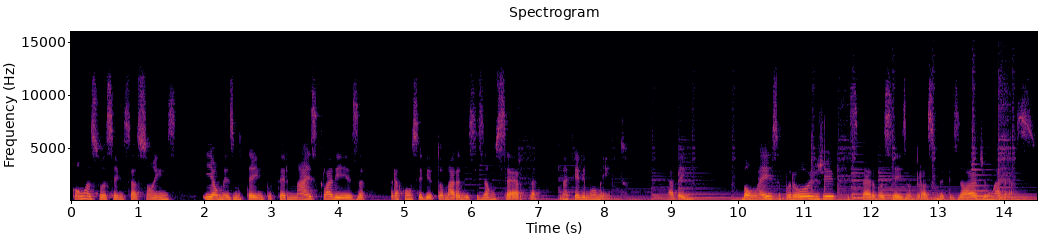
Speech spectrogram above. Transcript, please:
com as suas sensações e ao mesmo tempo ter mais clareza para conseguir tomar a decisão certa naquele momento. Tá bem? Bom, é isso por hoje. Espero vocês no próximo episódio. Um abraço.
